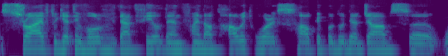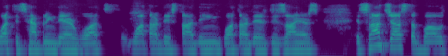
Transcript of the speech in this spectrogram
strive to get involved with that field and find out how it works how people do their jobs uh, what is happening there what what are they studying what are their desires. It's not just about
